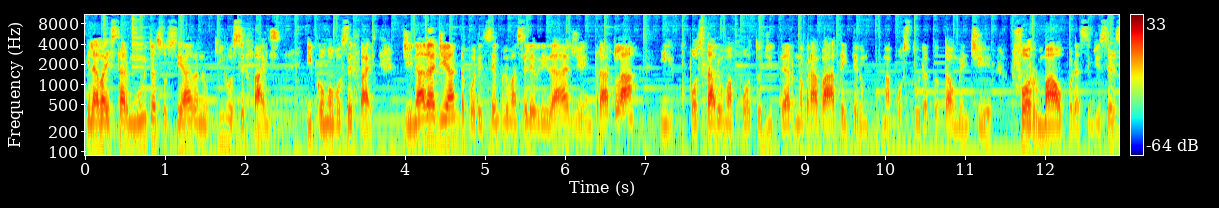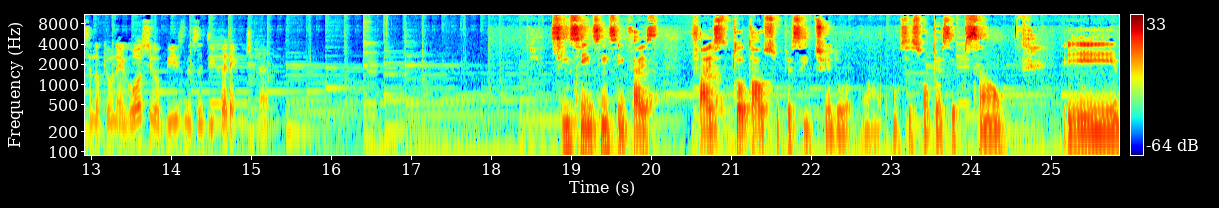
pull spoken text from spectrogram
Ela vai estar muito associada no que você faz e como você faz. De nada adianta, por exemplo, uma celebridade entrar lá e postar uma foto de terno gravata e ter uma postura totalmente formal, por assim dizer, sendo que o negócio e o business é diferente, né? Sim, sim, sim, sim, faz faz total super sentido a sua percepção. E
